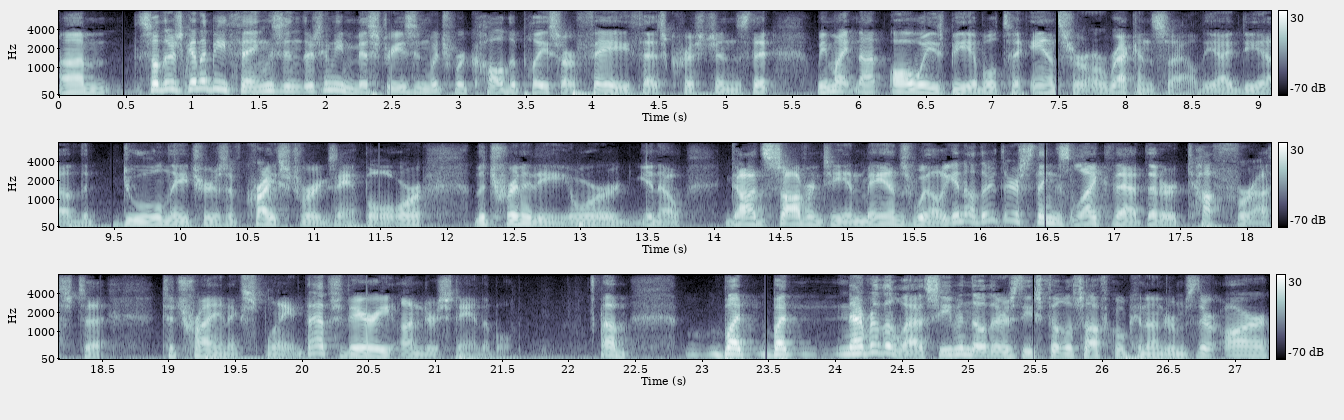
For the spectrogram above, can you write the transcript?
Um, so there's going to be things and there's going to be mysteries in which we're called to place our faith as Christians that we might not always be able to answer or reconcile. The idea of the dual natures of Christ, for example, or the Trinity, or you know God's sovereignty and man's will. You know, there, there's things like that that are tough for us to to try and explain. That's very understandable. Um, but but nevertheless, even though there's these philosophical conundrums, there are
